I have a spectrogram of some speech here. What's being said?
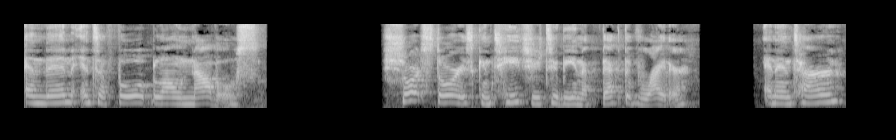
and then into full blown novels. Short stories can teach you to be an effective writer, and in turn,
